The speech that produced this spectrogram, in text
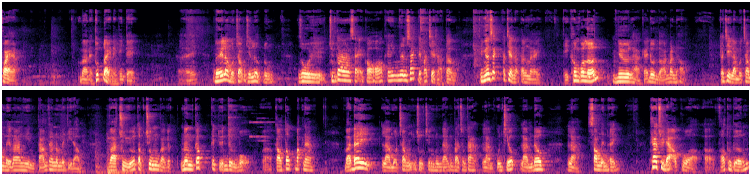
khỏe và để thúc đẩy nền kinh tế. Đấy, đấy là một trọng chiến lược đúng. Rồi chúng ta sẽ có cái ngân sách để phát triển hạ tầng. Thì ngân sách phát triển hạ tầng này thì không có lớn như là cái đồn đoán ban đầu. Nó chỉ là 113.850 tỷ đồng và chủ yếu tập trung vào việc nâng cấp cái tuyến đường bộ uh, cao tốc Bắc Nam. Và đây là một trong những chủ trương đúng đắn và chúng ta làm cuốn chiếu làm đâu là xong đến đấy. Theo chỉ đạo của uh, phó thủ tướng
